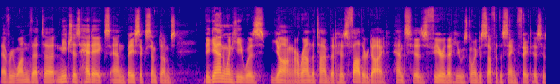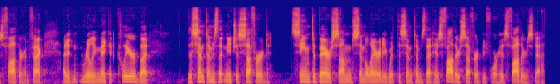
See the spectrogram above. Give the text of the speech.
everyone that uh, Nietzsche's headaches and basic symptoms began when he was young, around the time that his father died, hence his fear that he was going to suffer the same fate as his father. In fact, I didn't really make it clear, but the symptoms that Nietzsche suffered seemed to bear some similarity with the symptoms that his father suffered before his father's death.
